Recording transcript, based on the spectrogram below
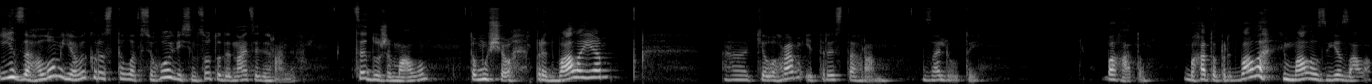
І загалом я використала всього 811 грамів. Це дуже мало, тому що придбала я е, кілограм і 300 грам за лютий. Багато. Багато придбала і мало зв'язала.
